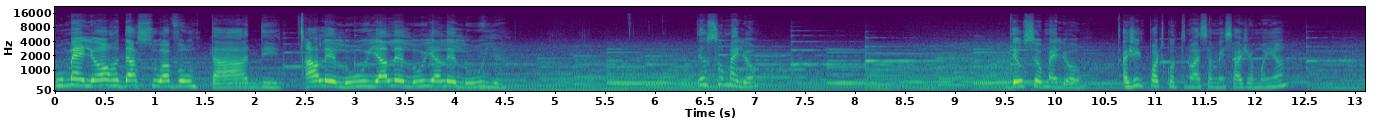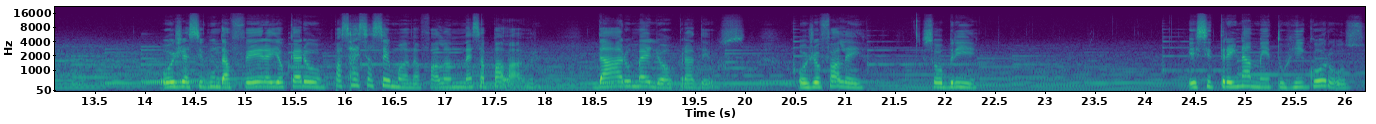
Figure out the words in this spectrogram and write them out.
o melhor da sua vontade. Aleluia, aleluia, aleluia. Dê o seu melhor. Dê o seu melhor. A gente pode continuar essa mensagem amanhã? Hoje é segunda-feira e eu quero passar essa semana falando nessa palavra. Dar o melhor para Deus. Hoje eu falei sobre esse treinamento rigoroso,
